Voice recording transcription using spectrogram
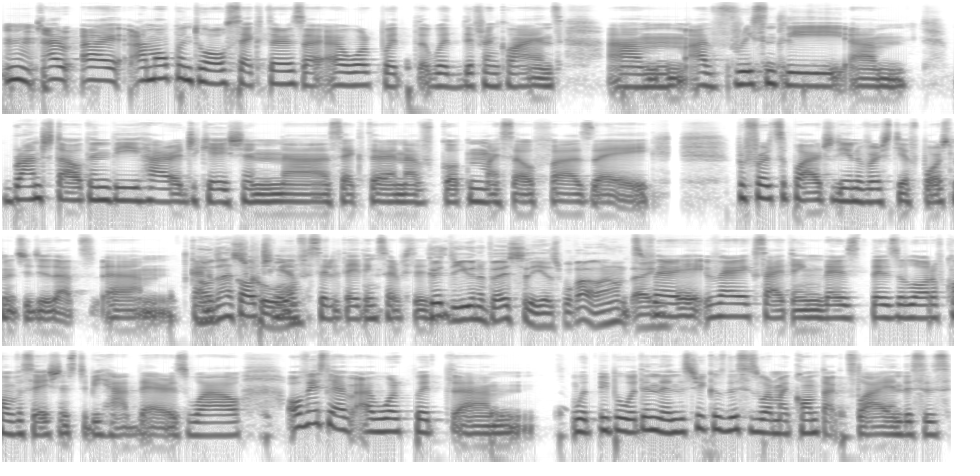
I, I I'm open to all sectors. I, I work with with different clients. Um, I've recently um, branched out in the higher education uh, sector, and I've gotten myself as a preferred supplier to the University of Portsmouth to do that um, kind Oh, of coaching cool. and facilitating services. Good, the university as well, aren't It's they? very very exciting. There's there's a lot of conversations to be had there as well. Obviously, I've, I work with um, with people within the industry because this is where my contacts lie, and this is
